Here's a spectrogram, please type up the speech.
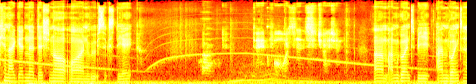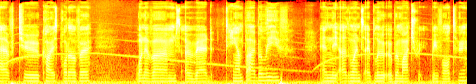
Can I get an additional on Route 68? Uh, 10 4. What's the situation? Um, I'm going to be, I'm going to have two cars pulled over. One of them's a red Tampa, I believe, and the other one's a blue Ubermacht Re- Revolter.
